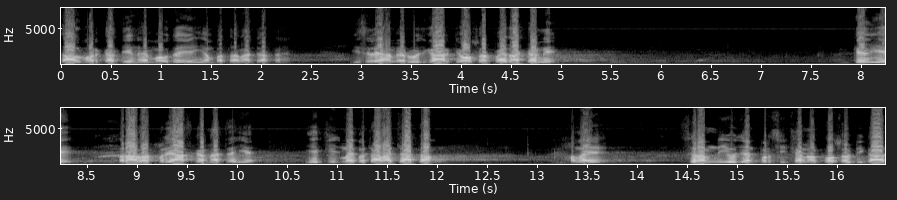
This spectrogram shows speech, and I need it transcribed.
साल भर का दिन है महोदय, यही हम बताना चाहते हैं। इसलिए हमें रोज़गार के अवसर पैदा करने के लिए बराबर प्रयास करना चाहिए। एक चीज़ मैं बताना चाहता हूँ, हमें श्रम नियोजन, प्रशिक्षण और कौशल विकास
